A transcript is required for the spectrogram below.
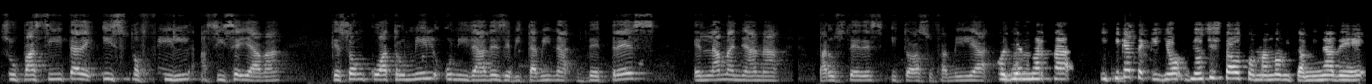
su pasita de histofil, así se llama, que son 4.000 unidades de vitamina D3 en la mañana para ustedes y toda su familia. Oye, Marta, y fíjate que yo, yo sí he estado tomando vitamina D,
